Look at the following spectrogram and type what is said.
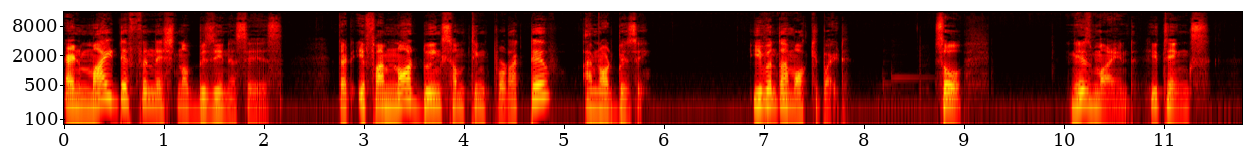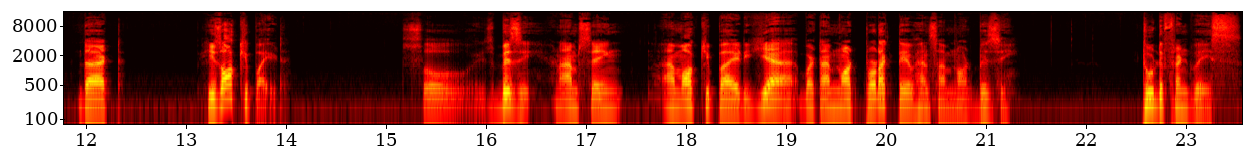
And my definition of busyness is that if I'm not doing something productive, I'm not busy even though I'm occupied. So, in his mind, he thinks that he's occupied. So, he's busy. And I'm saying, I'm occupied, yeah, but I'm not productive, hence, I'm not busy. Two different ways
